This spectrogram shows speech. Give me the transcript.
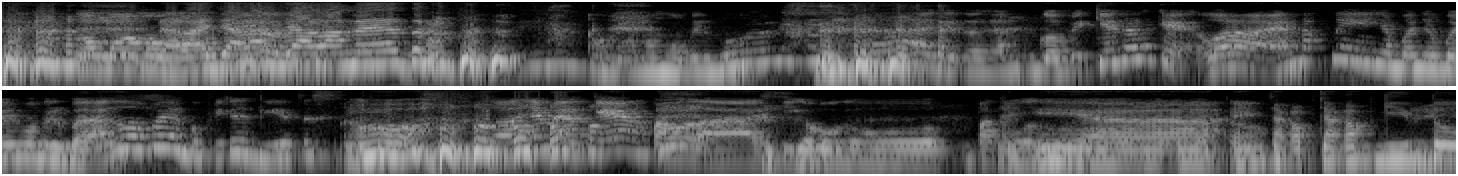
ngomong-ngomong Jalan jalan-jalan aja terus. Ngomong-ngomong mobil mulu nih kan gitu kan gue pikir kan kayak wah enak nih nyoba-nyobain mobil baru apa ya gue pikir gitu sih Oh. soalnya mereknya yang tau lah tiga huruf empat huruf Iya, gitu. yang cakep-cakep gitu.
